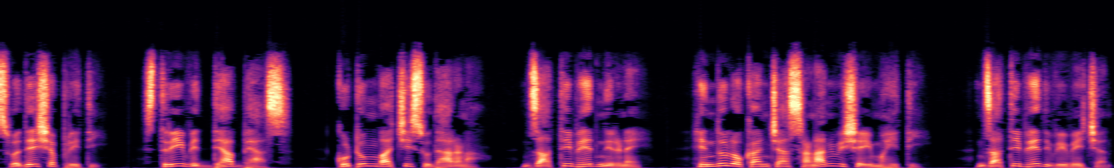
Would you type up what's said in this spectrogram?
स्वदेशप्रीती स्त्री विद्याभ्यास कुटुंबाची सुधारणा जातीभेद निर्णय हिंदू लोकांच्या सणांविषयी माहिती जातीभेद विवेचन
